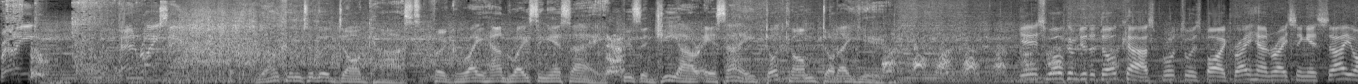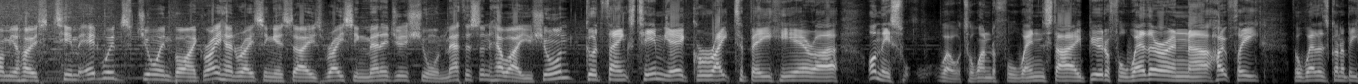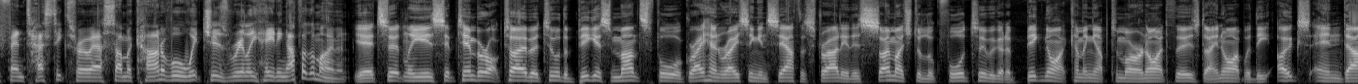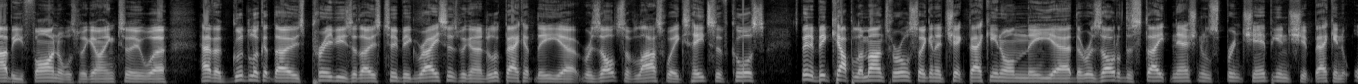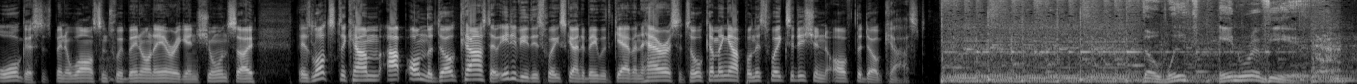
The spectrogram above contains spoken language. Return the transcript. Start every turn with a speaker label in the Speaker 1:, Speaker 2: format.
Speaker 1: Ready and racing.
Speaker 2: Welcome to the Dogcast for Greyhound Racing SA. Visit grsa.com.au.
Speaker 3: Yes, welcome to the Dogcast, brought to us by Greyhound Racing SA. I'm your host, Tim Edwards, joined by Greyhound Racing SA's racing manager, Shaun Mathieson. How are you, Shaun?
Speaker 4: Good, thanks, Tim. Yeah, great to be here uh, on this. Well, it's a wonderful Wednesday, beautiful weather, and uh, hopefully the weather's going to be fantastic through our summer carnival, which is really heating up at the moment.
Speaker 3: Yeah, it certainly is. September, October, two of the biggest months for greyhound racing in South Australia. There's so much to look forward to. We've got a big night coming up tomorrow night, Thursday night, with the Oaks and Derby finals. We're going to uh, have a good look at those previews of those two big races. We're going to look back at the uh, results of last week's heats, of course. It's been a big couple of months. We're also going to check back in on the uh, the result of the state national sprint championship back in August. It's been a while since we've been on air again, Shaun. So there's lots to come up on the Dogcast. Our interview this week's going to be with Gavin Harris. It's all coming up on this week's edition of the Dogcast.
Speaker 2: The Week in Review.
